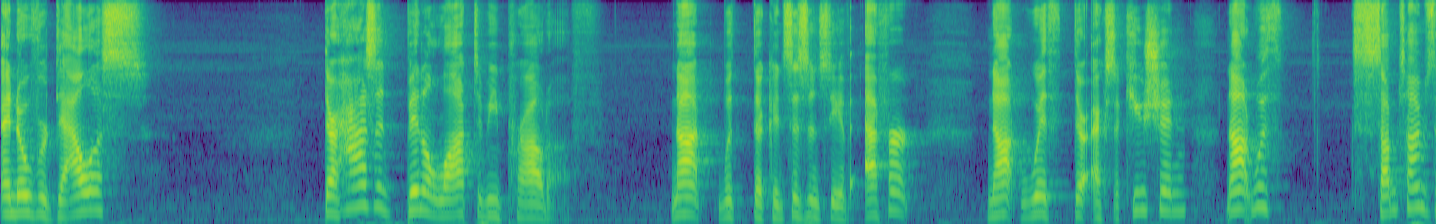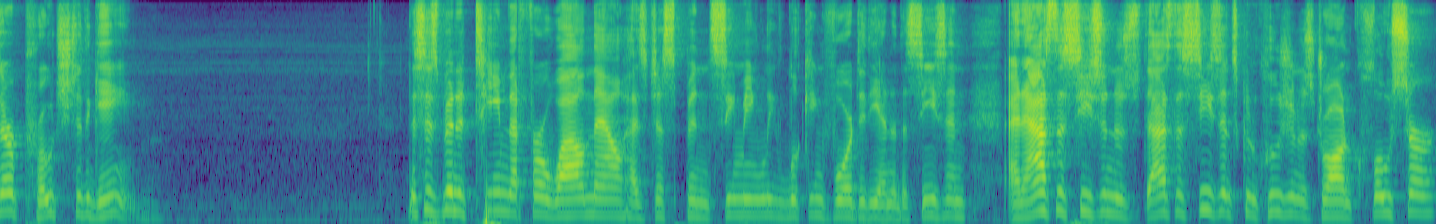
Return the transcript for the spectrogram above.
and over Dallas, there hasn't been a lot to be proud of. Not with the consistency of effort, not with their execution, not with sometimes their approach to the game. This has been a team that for a while now has just been seemingly looking forward to the end of the season. And as the season is as the season's conclusion is drawn closer,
